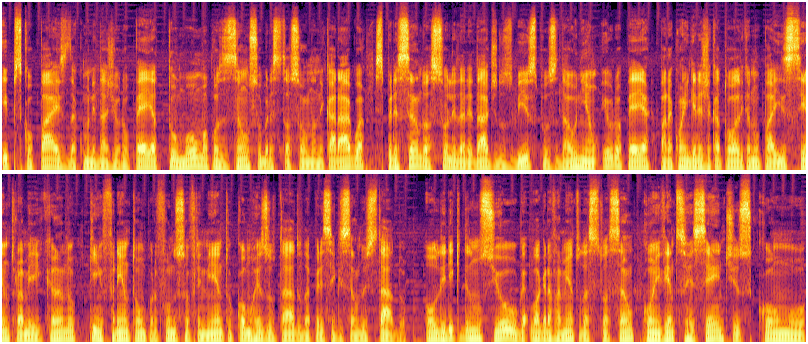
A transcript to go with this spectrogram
Episcopais da Comunidade Europeia, tomou uma posição sobre a situação na Nicarágua, expressando a solidariedade dos bispos da União Europeia para com a Igreja Católica no país centro-americano que enfrentam um profundo sofrimento como resultado da perseguição do Estado. Olderic denunciou o agravamento da situação com eventos recentes como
